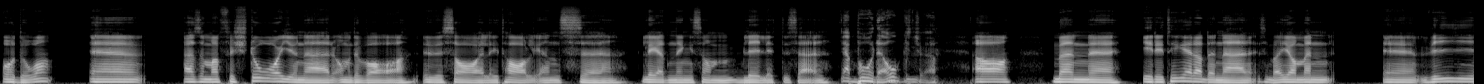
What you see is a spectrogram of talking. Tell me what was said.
och då, eh, alltså man förstår ju när, om det var USA eller Italiens eh, ledning som blir lite så här, Ja, både och tror jag. ja, men eh, irriterade när, så bara, ja men eh, vi,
